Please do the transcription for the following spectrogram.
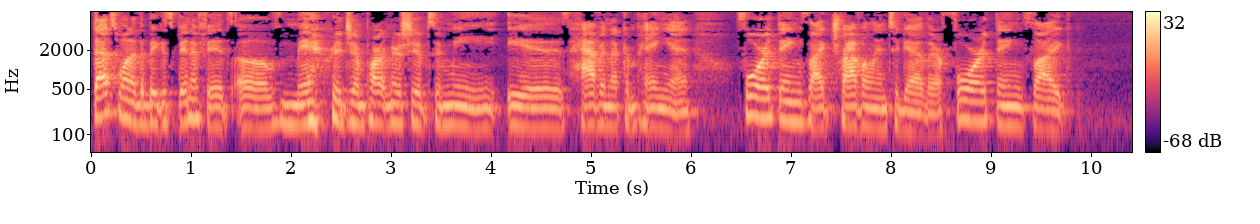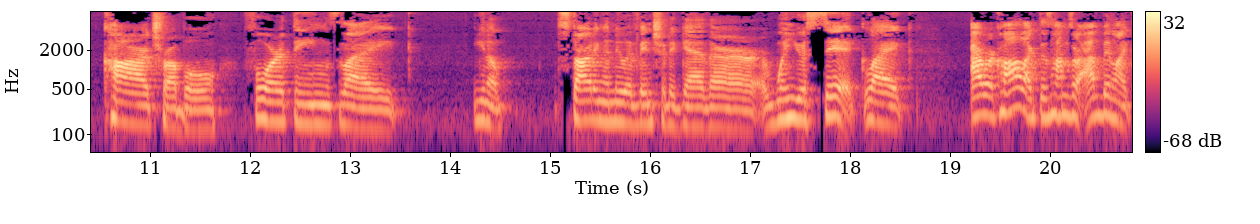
that's one of the biggest benefits of marriage and partnership to me is having a companion for things like traveling together, for things like car trouble, for things like, you know, starting a new adventure together, when you're sick. Like, I recall like the times where I've been like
